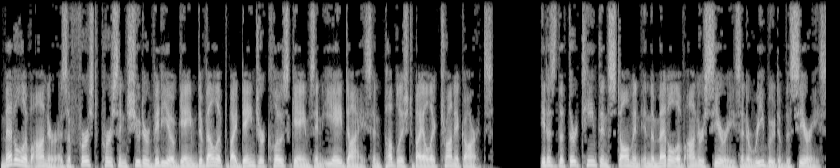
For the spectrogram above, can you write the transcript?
Medal of Honor is a first-person shooter video game developed by Danger Close Games and EA DICE and published by Electronic Arts. It is the 13th installment in the Medal of Honor series and a reboot of the series.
